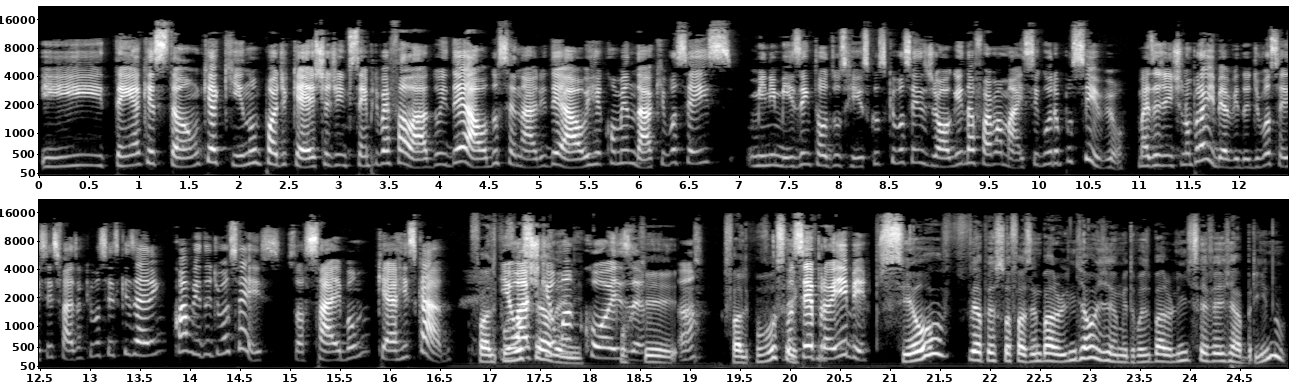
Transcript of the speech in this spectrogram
e tem a questão que aqui no podcast a gente sempre vai falar do ideal, do cenário ideal e recomendar que vocês minimizem todos os riscos, que vocês joguem da forma mais segura possível. Mas a gente não proíbe a vida de vocês, vocês fazem o que vocês quiserem com a vida de vocês. Só saibam que é arriscado. Fale por E eu você, acho que uma Aline, coisa. Porque... Hã? Fale por você. Você proíbe? Se eu ver a pessoa fazendo barulhinho de algema e depois barulhinho de cerveja abrindo,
